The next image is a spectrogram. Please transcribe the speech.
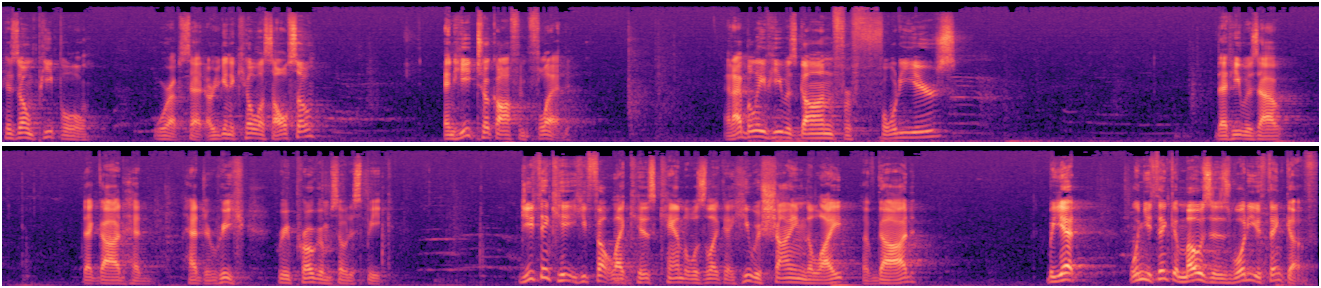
his own people were upset. Are you going to kill us also? And he took off and fled. And I believe he was gone for 40 years that he was out, that God had had to re, reprogram, so to speak. Do you think he, he felt like his candle was like a, he was shining the light of God? But yet, when you think of Moses, what do you think of?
